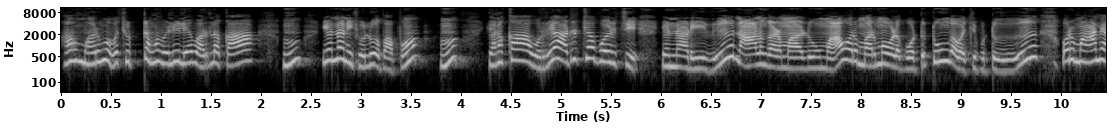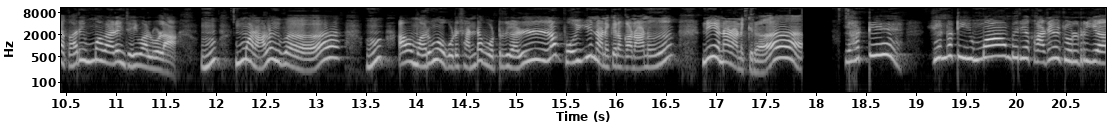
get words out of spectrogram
அவன் மருமக சுத்தமாக வெளியிலே வரலக்கா. ம்? என்ன நீ சொல்லுவ பார்ப்போம் ம்? எனக்கா ஒரே அதிர்ச்சியா போயிடுச்சு என்னடி இது? நாலுங்கிழமை அதுவுமா ஒரு மருமவளை போட்டு தூங்க வச்சுப்புட்டு ஒரு மாமியாக்காரி இம்மா வேலையும் செய்வாள்வளா? ம்? இம்மா நாளும் இவ ம்? அவன் மருமக கூட சண்டை போட்டது எல்லாம் பொய் நினைக்கிறேன்க்கா நானு. நீ என்ன நினைக்கிற? யாட்டி என்னட்டி இம்மா பெரிய கதையை சொல்றியா?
